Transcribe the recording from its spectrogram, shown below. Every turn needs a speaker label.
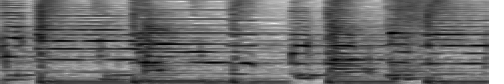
Speaker 1: Bye.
